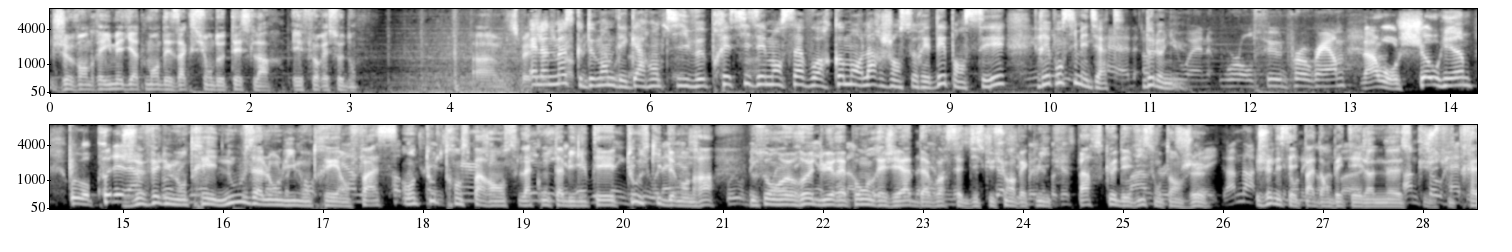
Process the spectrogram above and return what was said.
je vendrai immédiatement des actions de Tesla et ferai ce don. Elon Musk demande des garanties, veut précisément savoir comment l'argent serait dépensé. Réponse immédiate de l'ONU. Je vais lui montrer, nous allons lui montrer en face, en toute transparence, la comptabilité, tout ce qu'il demandera. Nous serons heureux de lui répondre et j'ai hâte d'avoir cette discussion avec lui parce que des vies sont en jeu. Je n'essaye pas d'embêter Elon Musk, je suis très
